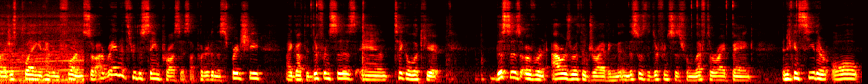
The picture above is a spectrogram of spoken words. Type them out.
uh, just playing and having fun. So I ran it through the same process. I put it in the spreadsheet, I got the differences, and take a look here. This is over an hour's worth of driving, and this was the differences from left to right bank. And you can see they're all,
